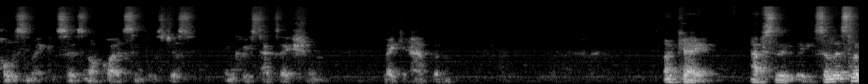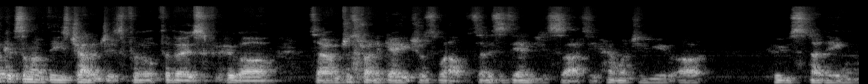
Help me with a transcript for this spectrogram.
policymakers. So it's not quite as simple as just increase taxation, make it happen. Okay, absolutely. So let's look at some of these challenges for, for those who are. So I'm just trying to gauge as well. So this is the Energy Society. How much of you are who's studying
